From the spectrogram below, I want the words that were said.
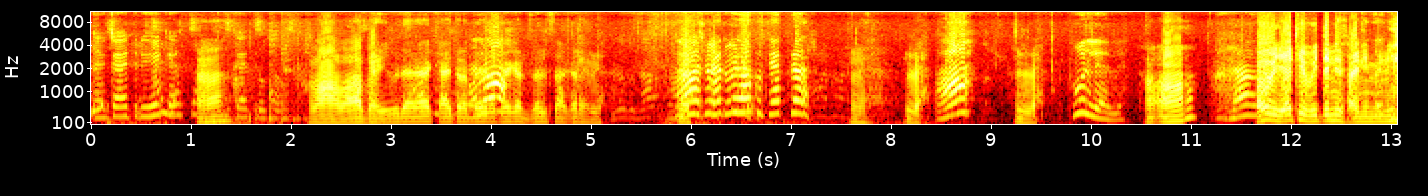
કાતરી હે કે? હા. કાતરો ખાવું. વાહ વાહ ભાઈ ઉડા કાતરા બેડા ભેગા જલસા કરે લે. હા, ટ્રેક્ટર હાંકું, ટ્રેક્ટર. લે લે. હા, લે. હું લે લે. હા હવે હેઠી વિતની સાની મેની.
